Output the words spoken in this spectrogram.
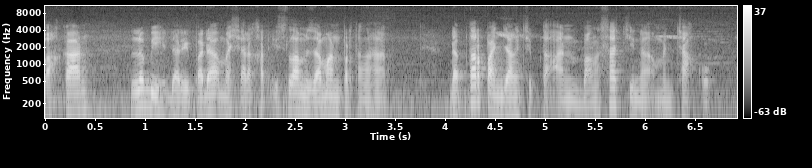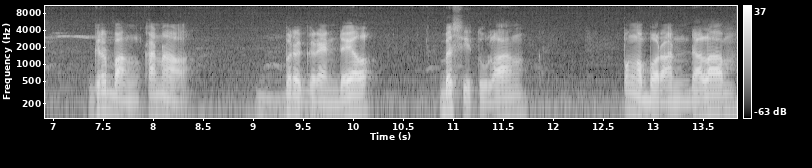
bahkan lebih daripada masyarakat Islam zaman pertengahan. Daftar panjang ciptaan bangsa Cina mencakup gerbang kanal bergerendel, besi tulang, pengeboran dalam,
